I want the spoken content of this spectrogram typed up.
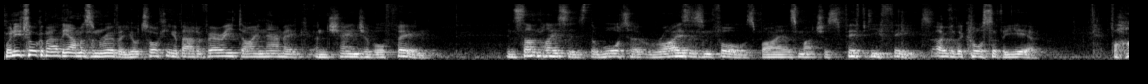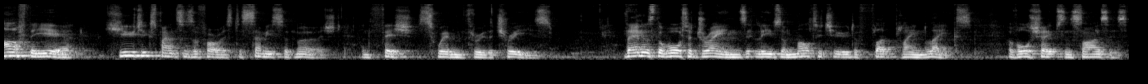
When you talk about the Amazon River, you're talking about a very dynamic and changeable thing. In some places, the water rises and falls by as much as 50 feet over the course of a year. For half the year, huge expanses of forest are semi submerged and fish swim through the trees. Then, as the water drains, it leaves a multitude of floodplain lakes of all shapes and sizes,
